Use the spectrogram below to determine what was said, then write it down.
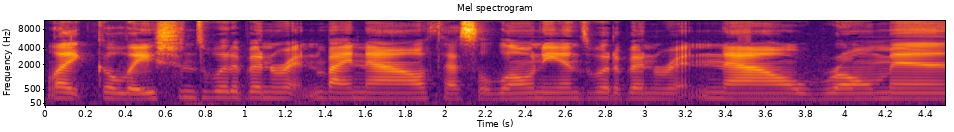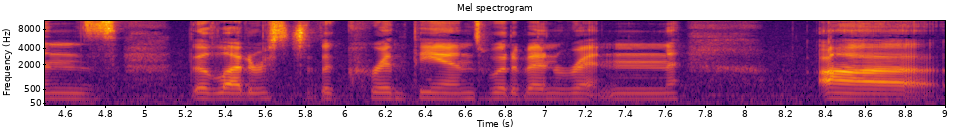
like Galatians would have been written by now, Thessalonians would have been written now, Romans, the letters to the Corinthians would have been written. Uh,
